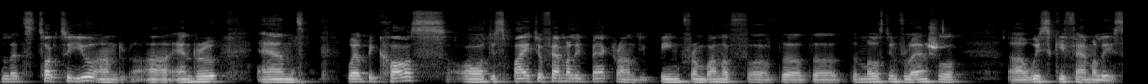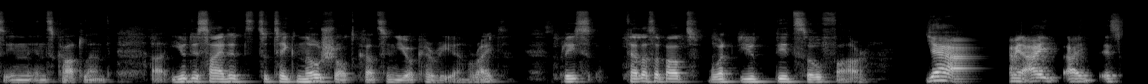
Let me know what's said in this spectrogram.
let's talk to you, uh, Andrew. And well, because or despite your family background being from one of uh, the, the, the most influential uh, whiskey families in, in Scotland, uh, you decided to take no shortcuts in your career, right? Please tell us about what you did so far. Yeah, I mean, I, I, it's,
